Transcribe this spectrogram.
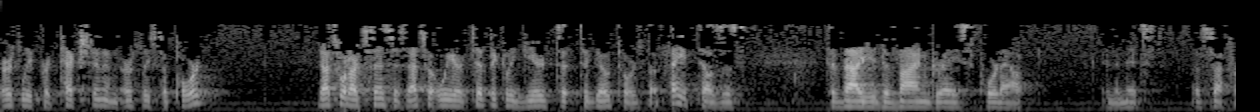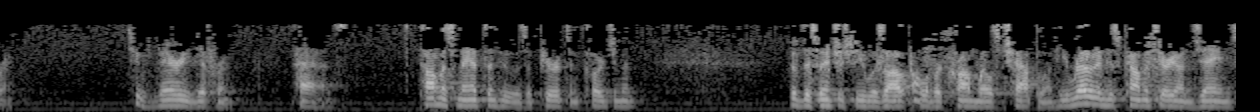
earthly protection and earthly support. That's what our senses, that's what we are typically geared to, to go towards. But faith tells us to value divine grace poured out in the midst of suffering. Two very different paths. Thomas Manton, who was a Puritan clergyman, of this interest was Oliver Cromwell's chaplain. He wrote in his commentary on James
